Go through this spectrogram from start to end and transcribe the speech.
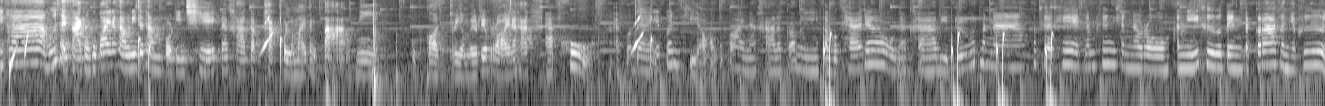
ีค่ะ มื้อสายๆของครูก้อยนะคะ วันนี้จะทำโปรตีนเชคนะคะ กับผักผลไม้ต่างๆ นี่อุปกรณ์เตรียมไว้เรียบร้อยนะคะแอปเปิลแอปเปิลแดงแอปเปิลเขียวของครูก้อยนะคะ แล้วก็มีอะโวคาโดนะคะบีทรูทมะนาวมะเขือเทศ น้ำผึ้งชันโรง อันนี้คือเป็นตะกร้าธัญพืช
